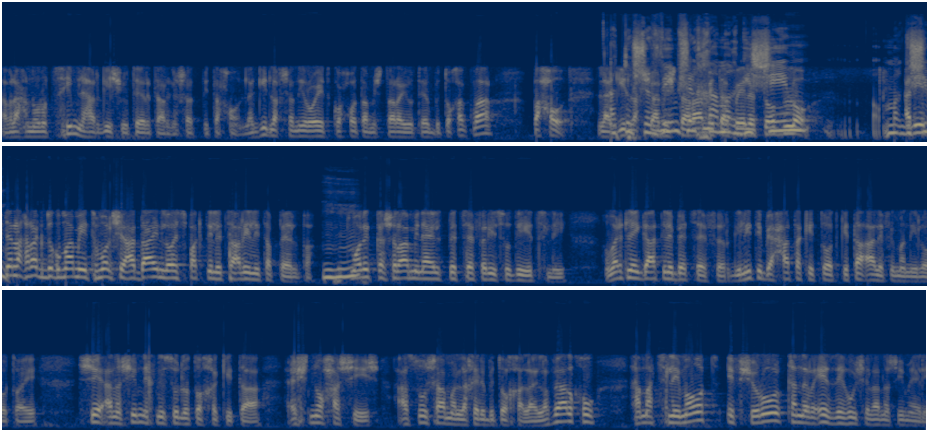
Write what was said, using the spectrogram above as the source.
אבל אנחנו רוצים להרגיש יותר את הרגשת ביטחון. להגיד לך שאני רואה את כוחות המשטרה יותר בתוכה כבר? פחות. להגיד לך שהמשטרה מטפלת מרגישים... טוב? לא. מרגישים... אני אתן לך רק דוגמה מאתמול שעדיין לא הספקתי לצערי לטפל בה. אתמול התקשרה מנהלת בית ספר יסודי אצלי, אומרת לי, הגעתי לבית ספר, גיליתי באחת הכיתות, כיתה א' אם אני לא טועה, שאנשים נכנסו לתוך הכיתה, עשנו חשיש, עשו שם לחדר בתוך הלילה והלכו. המצלמות אפשרו כנראה זיהוי של האנשים האלה.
